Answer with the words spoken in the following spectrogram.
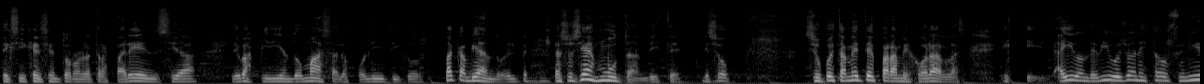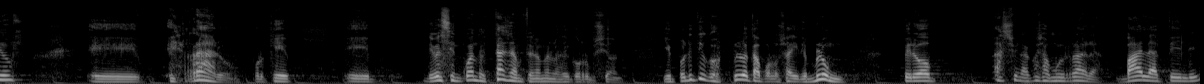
exigencia en torno a la transparencia, le vas pidiendo más a los políticos, va cambiando. el las sociedades mutan, ¿viste? Eso supuestamente es para mejorarlas. Ahí donde vivo yo en Estados Unidos eh, es raro, porque eh, de vez en cuando estallan fenómenos de corrupción y el político explota por los aires, ¡blum! Pero hace una cosa muy rara, va a la tele,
